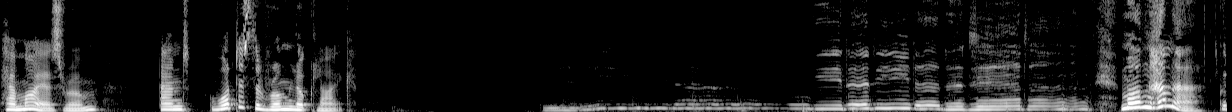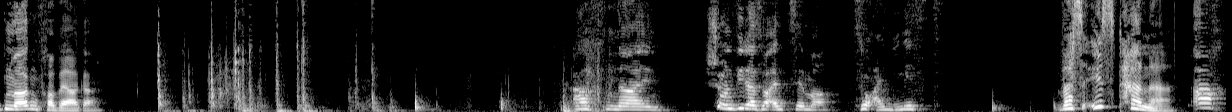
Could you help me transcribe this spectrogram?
Herr Meyer's room, and what does the room look like? Morgen, Hanna. Guten Morgen, Frau Berger. Ach nein, schon wieder so ein Zimmer. So ein Mist. Was ist, Hanna? Ach,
